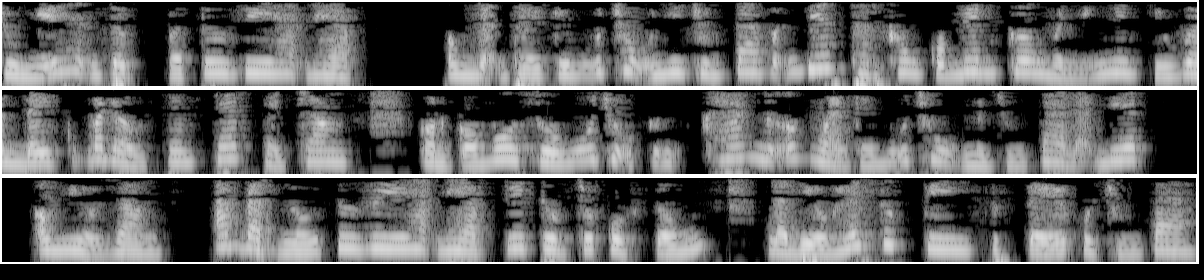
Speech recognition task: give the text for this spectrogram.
chủ nghĩa hiện thực và tư duy hạn hẹp. Ông nhận thấy cái vũ trụ như chúng ta vẫn biết thật không có biên cương và những nghiên cứu gần đây cũng bắt đầu xem xét phải chăng còn có vô số vũ trụ khác nữa ngoài cái vũ trụ mà chúng ta đã biết. Ông hiểu rằng áp đặt lối tư duy hạn hẹp tuy thực cho cuộc sống là điều hết sức phi thực tế của chúng ta.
